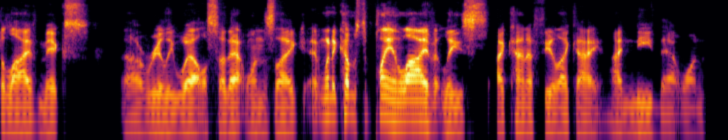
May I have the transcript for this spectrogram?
the live mix uh, really well so that one's like when it comes to playing live at least i kind of feel like i i need that one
